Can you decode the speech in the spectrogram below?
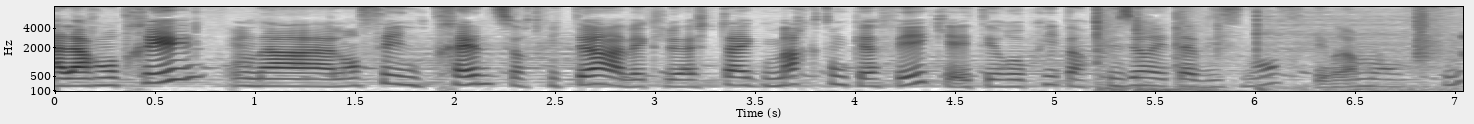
À la rentrée, on a lancé une trend sur Twitter avec le hashtag Marque ton café qui a été repris par plusieurs établissements. C'était vraiment fou.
